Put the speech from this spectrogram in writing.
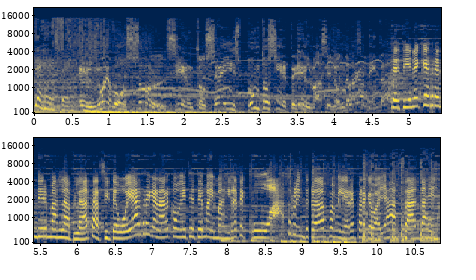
¿Oíste, jefe? El nuevo Sol 106.7. El vacilón de la gatita. Te tiene que rendir más la plata. Si te voy a regalar con este tema, imagínate cuatro entradas familiares para que vayas a Santas en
